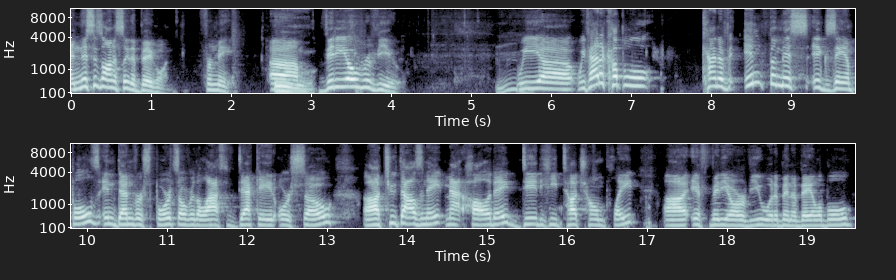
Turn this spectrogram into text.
and this is honestly the big one for me. Um, video review. We uh, we've had a couple kind of infamous examples in Denver sports over the last decade or so. Uh, 2008, Matt Holliday, did he touch home plate? Uh, if video review would have been available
